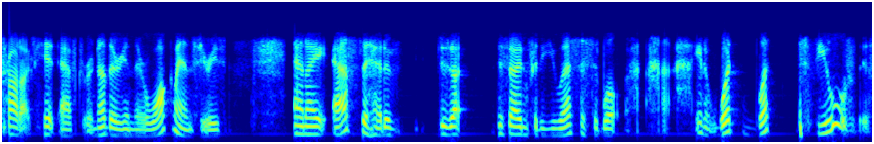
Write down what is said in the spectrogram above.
product hit after another in their Walkman series, and I asked the head of design for the U.S. I said, well, you know what what fuels this?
